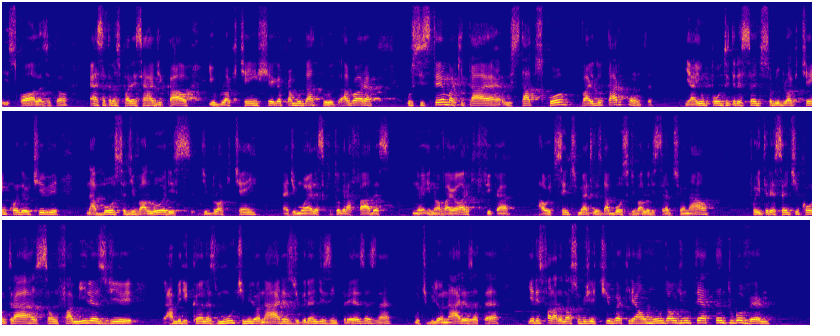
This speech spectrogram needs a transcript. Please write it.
escolas. Então, essa transparência radical e o blockchain chega para mudar tudo. Agora, o sistema que está, o status quo, vai lutar contra. E aí, um ponto interessante sobre blockchain, quando eu tive na bolsa de valores de blockchain, né, de moedas criptografadas em Nova York, que fica a 800 metros da bolsa de valores tradicional, foi interessante encontrar são famílias de americanas multimilionárias de grandes empresas, né, multibilionárias até, e eles falaram: nosso objetivo é criar um mundo onde não tenha tanto governo.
